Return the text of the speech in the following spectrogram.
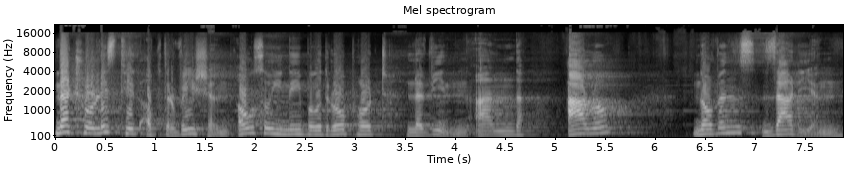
Naturalistic observation also enabled Robert Levine and Ara Norenzayan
